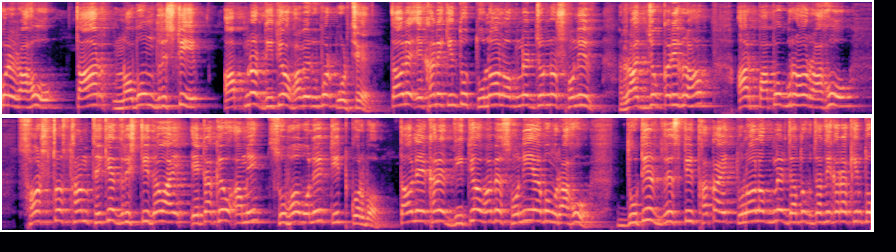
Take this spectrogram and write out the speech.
করে রাহু, তার নবম দৃষ্টি আপনার দ্বিতীয় ভাবের উপর পড়ছে তাহলে এখানে কিন্তু তুলা লগ্নের জন্য শনির রাজ্যকারী গ্রহ আর পাপগ্রহ রাহু ষষ্ঠ স্থান থেকে দৃষ্টি দেওয়ায় এটাকেও আমি শুভ বলে ট্রিট করব। তাহলে এখানে দ্বিতীয়ভাবে শনি এবং রাহু দুটির দৃষ্টি থাকায় তুলা লগ্নের জাতক জাতিকারা কিন্তু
